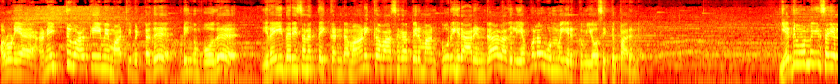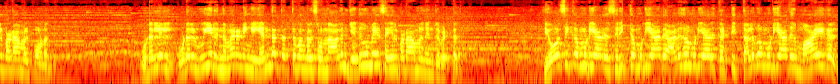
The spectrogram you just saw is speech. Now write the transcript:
அவருடைய அனைத்து வாழ்க்கையுமே மாற்றிவிட்டது. அப்படிங்கும் போது இறை தரிசனத்தை கண்ட மாணிக்க வாசக பெருமான் கூறுகிறார் என்றால் அதில் எவ்வளவு உண்மை இருக்கும்? யோசித்து பாருங்கள். எதுவுமே செயல்படாமல் போனது. உடலில் உடல் உயிர் இந்த மாதிரி நீங்க எந்த தத்துவங்கள் சொன்னாலும் எதுவுமே செயல்படாமல் நின்று விட்டது. யோசிக்க முடியாது சிரிக்க முடியாது அழுக முடியாது கட்டி தழுவ முடியாது மாயைகள்.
